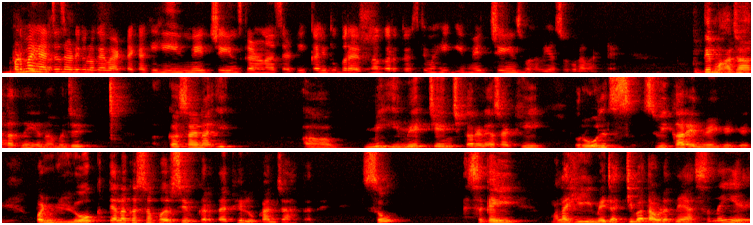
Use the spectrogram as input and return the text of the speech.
पण मग ह्याच्यासाठी तुला काय वाटतंय का? की ही इमेज चेंज करण्यासाठी काही तू प्रयत्न करतोयस किंवा ही इमेज चेंज व्हावी असं तुला वाटतंय? ते माझ्या हातात नाही आहे ना. म्हणजे कसं आहे ना मी इमेज चेंज करण्यासाठी रोल्स स्वीकारेन वेगवेगळे. पण लोक त्याला कसं परसिव्ह करतायत हे लोकांच्या हातात आहे. सो असं काही मला ही इमेज अजिबात आवडत नाही. असं नाही आहे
